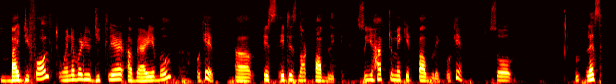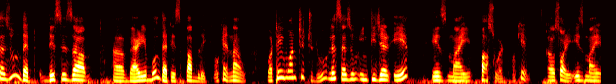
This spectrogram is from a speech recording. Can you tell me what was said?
by default, whenever you declare a variable, okay, uh, it's, it is not public. So you have to make it public. Okay. So let's assume that this is a, a, variable that is public okay now what I wanted to do, let's assume integer a is my password. Okay. Oh, sorry, is my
